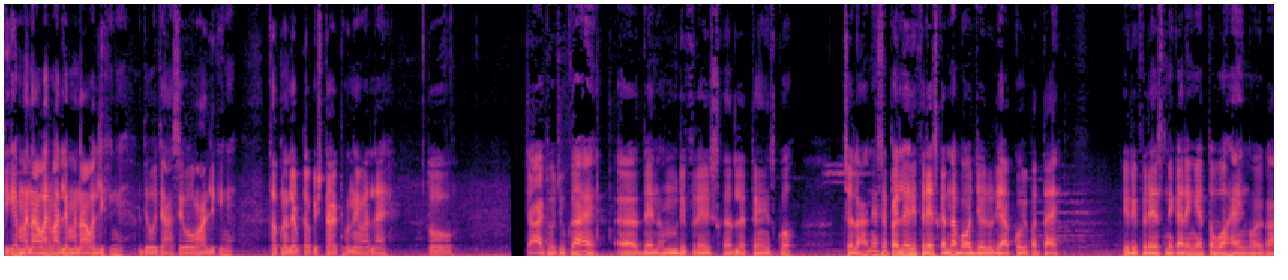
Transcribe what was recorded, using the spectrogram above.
ठीक है, मनावर वाले मनावर लिखेंगे, जो जहाँ से वो वहाँ लिखेंगे। तो अपना लैपटॉप स्टार्ट होने वाला है। तो स्टार्ट हो चुका है। देन हम रिफ्रेश कर लेते हैं इसको। चलाने से पहले रिफ्रेश करना बहुत ज़रूरी है, आपको भी पता है। कि रिफ्रेश नहीं करेंगे तो वो हैंग होएगा।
